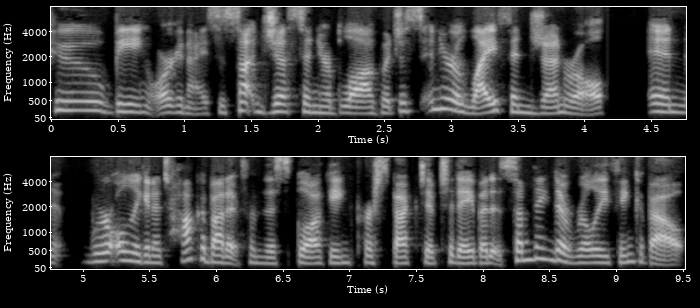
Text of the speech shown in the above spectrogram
to being organized. It's not just in your blog, but just in your life in general. And we're only going to talk about it from this blogging perspective today, but it's something to really think about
